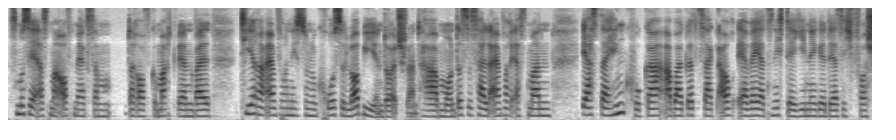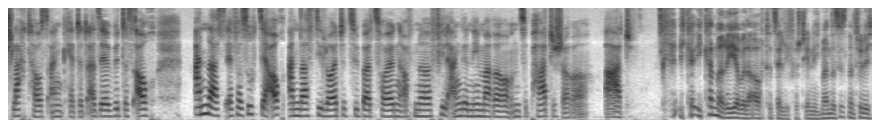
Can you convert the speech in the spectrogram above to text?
es muss ja erstmal aufmerksam darauf gemacht werden, weil Tiere einfach nicht so eine große Lobby in Deutschland haben. Und das ist halt einfach erstmal ein erster Hingucker. Aber Götz sagt auch, er wäre jetzt nicht derjenige, der sich vor Schlachthaus ankettet. Also er wird das auch anders, er versucht ja auch anders, die Leute zu überzeugen auf eine viel angenehmere und sympathischere Art. Ich kann, ich kann Marie aber da auch tatsächlich verstehen. Ich meine, das ist natürlich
